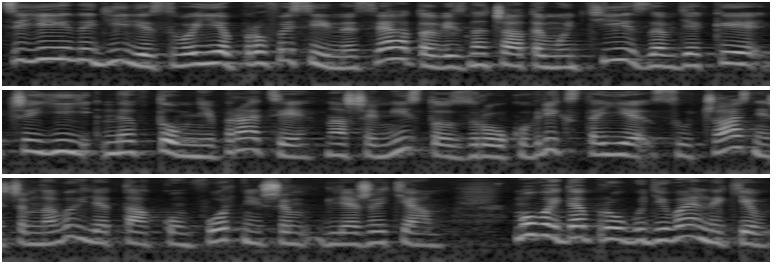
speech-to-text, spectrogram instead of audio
Цієї неділі своє професійне свято відзначатимуть ті, завдяки чиїй невтомній праці наше місто з року в рік стає сучаснішим на вигляд та комфортнішим для життя. Мова йде про будівельників.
